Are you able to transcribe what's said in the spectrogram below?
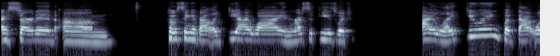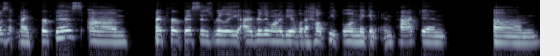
I started um, posting about like DIY and recipes, which I like doing, but that wasn't my purpose. Um, my purpose is really, I really want to be able to help people and make an impact and, um,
